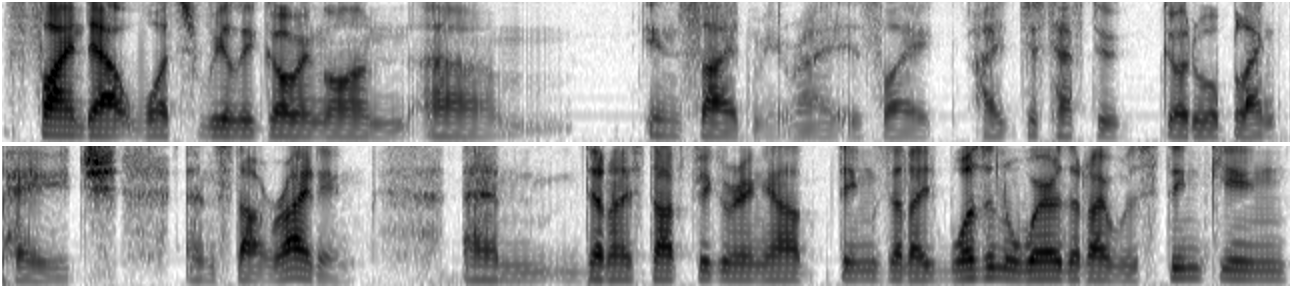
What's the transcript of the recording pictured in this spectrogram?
find out what's really going on um, inside me. Right? It's like I just have to go to a blank page and start writing. And then I start figuring out things that I wasn't aware that I was thinking,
